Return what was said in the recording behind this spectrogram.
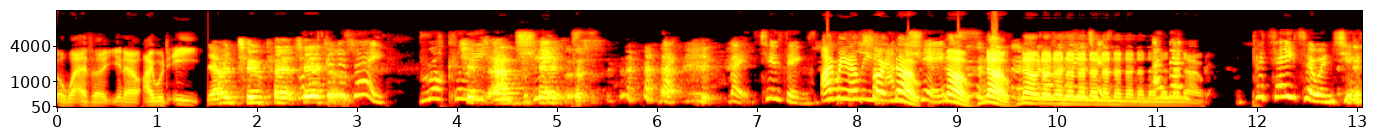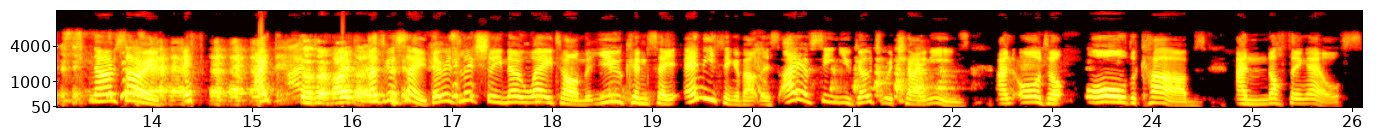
or whatever, you know, I would eat. You're having two I was going to say broccoli Chips and, and chips. potatoes. Right. Right, two things. I mean, I'm sorry, and no, chips, no, no, no, no, no, no, no, Broccoli no, and no, no, no, no, no, and no, then no. Potato and chips. No, I'm sorry. If I- Sounds like my diet. I was going to say, there is literally no way, Tom, that you can say anything about this. I have seen you go to a Chinese and order all the carbs and nothing else.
